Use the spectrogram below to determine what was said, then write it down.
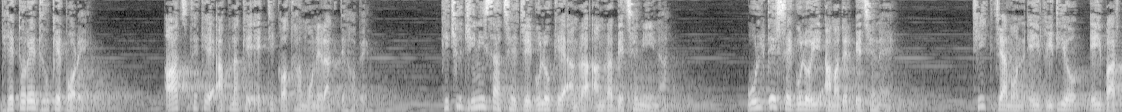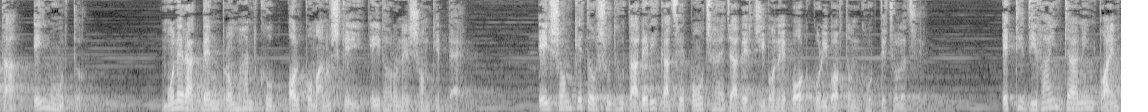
ভেতরে ঢুকে পড়ে। আজ থেকে আপনাকে একটি কথা মনে রাখতে হবে। কিছু জিনিস আছে যেগুলোকে আমরা আমরা বেছে নিই না। উল্টে সেগুলোই আমাদের বেছে নেয়। ঠিক যেমন এই ভিডিও, এই বার্তা, এই মুহূর্ত। মনে রাখবেন, ব্রহ্মাণ্ড খুব অল্প মানুষকেই এই ধরনের সংকেত দেয়। এই সংকেতও শুধু তাদেরই কাছে পৌঁছায় যাদের জীবনে বড় পরিবর্তন ঘটতে চলেছে। একটি ডিভাইন টার্নিং পয়েন্ট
